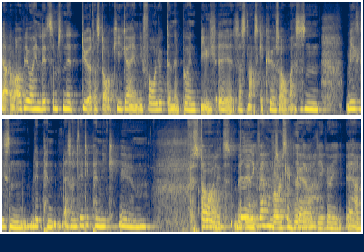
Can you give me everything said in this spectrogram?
jeg oplever hende lidt som sådan et dyr, der står og kigger ind i forlygterne på en bil, øh, der snart skal køres over. Altså sådan virkelig sådan lidt, pan, altså lidt i panik. Øh, Forståeligt med den ikke, hvad hun voldsomhed, der jo ligger i, Ja. øh,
